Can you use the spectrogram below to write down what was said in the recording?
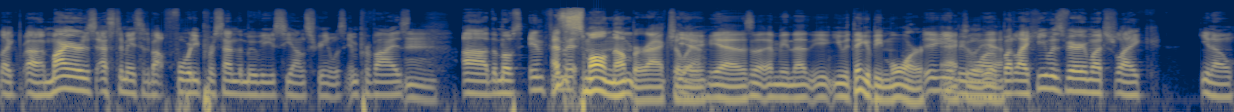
like uh, Myers estimates that about forty percent of the movie you see on screen was improvised. Uh, the most infamous. That's a small number, actually. Yeah. Yeah, I mean that you, you would think it'd be more. it could actually, be more, yeah. but like he was very much like, you know,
